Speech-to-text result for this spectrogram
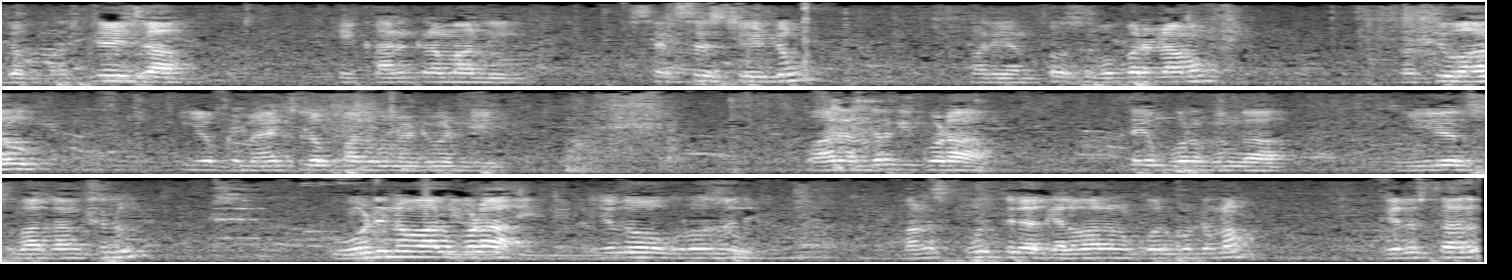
ఇది ఒక ప్రెస్టేజ్గా ఈ కార్యక్రమాన్ని సక్సెస్ చేయడం మరి ఎంతో శుభపరిణామం. ప్రతి వారు ఈ యొక్క మ్యాచ్లో పాల్గొన్నటువంటి వారందరికీ కూడా హృదయపూర్వకంగా న్యూ ఇయర్ శుభాకాంక్షలు. ఓడిన వారు కూడా ఏదో ఒక రోజు మనస్ఫూర్తిగా గెలవాలని కోరుకుంటున్నాం. గెలుస్తారు.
